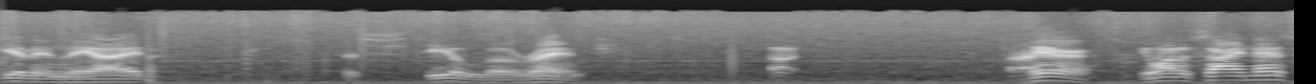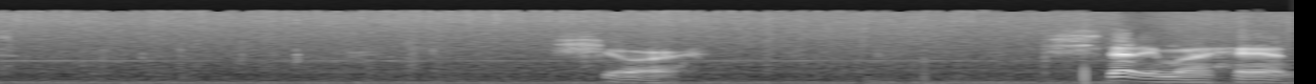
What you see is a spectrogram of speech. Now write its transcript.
give him the idea to steal the ranch. Uh, here, you want to sign this? Sure. Steady my hand.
